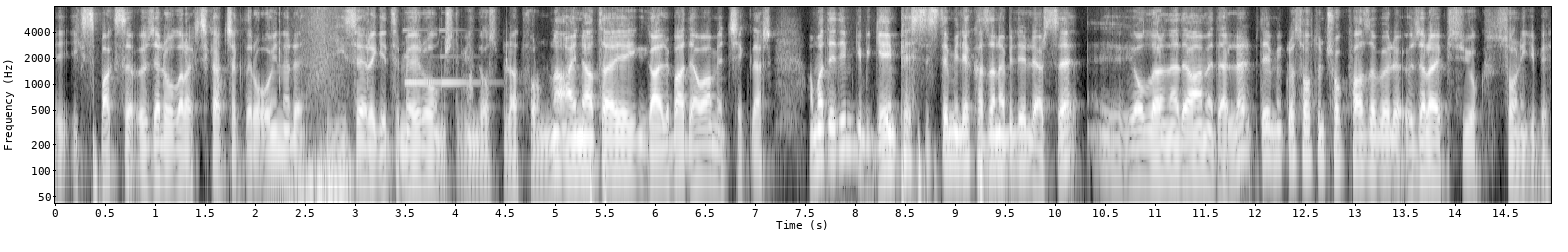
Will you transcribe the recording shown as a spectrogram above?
e, Xbox'a özel olarak çıkartacakları oyunları bilgisayara getirmeleri olmuştu Windows platformuna. Aynı hatayı galiba devam edecekler. Ama dediğim gibi Game Pass sistemiyle kazanabilirlerse e, yollarına devam ederler. Bir de Microsoft'un çok fazla böyle özel IP'si yok Sony gibi.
